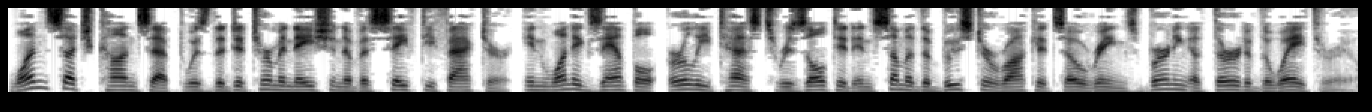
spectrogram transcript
One such concept was the determination of a safety factor. In one example, early tests resulted in some of the booster rocket's O-rings burning a third of the way through.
